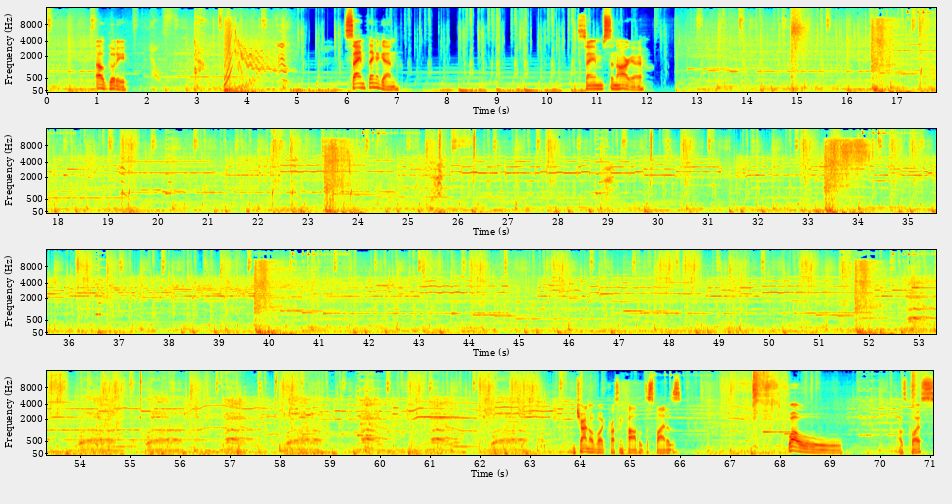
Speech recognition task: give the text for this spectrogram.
Oh, goody. Health. Same thing again. Same scenario. Trying to avoid crossing paths with the spiders. Whoa! That was close.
